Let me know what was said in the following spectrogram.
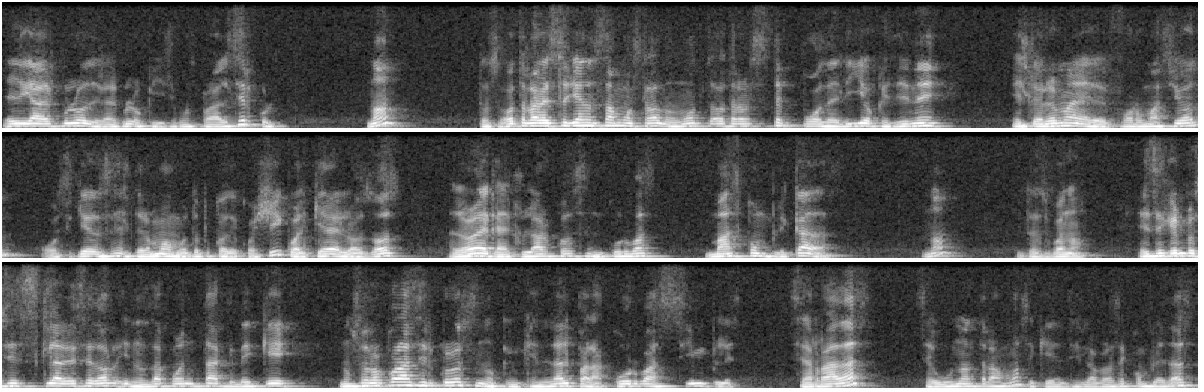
el cálculo del cálculo que hicimos para el círculo, ¿no? Entonces, otra vez esto ya nos está mostrando, ¿no? Otra vez este poderío que tiene el teorema de deformación, o si quieres el teorema homotópico de Cauchy, cualquiera de los dos, a la hora de calcular cosas en curvas más complicadas, ¿no? Entonces, bueno, ese ejemplo sí es esclarecedor y nos da cuenta de que no solo para círculos, sino que en general para curvas simples, cerradas, según no tramo, si quieren decir la frase completas,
